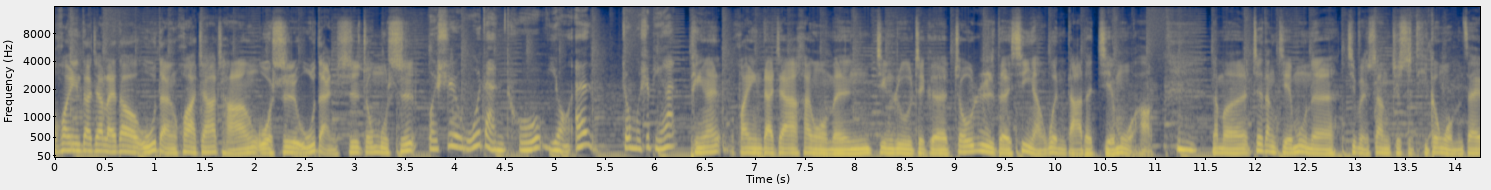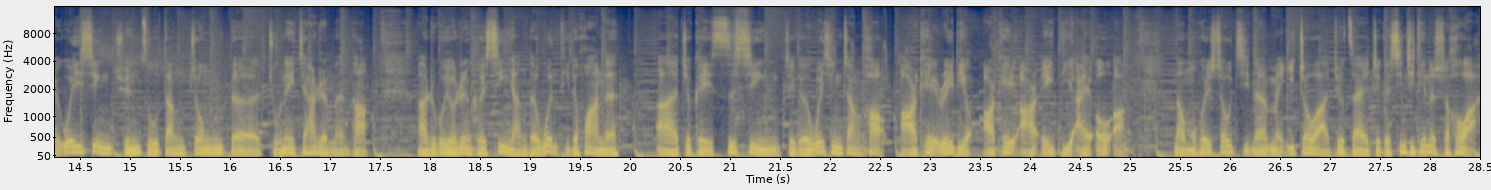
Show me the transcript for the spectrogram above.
欢迎大家来到无胆话家常，我是无胆师周牧师，我是无胆徒永恩，周牧师平安平安，欢迎大家和我们进入这个周日的信仰问答的节目哈。嗯，那么这档节目呢，基本上就是提供我们在微信群组当中的主内家人们哈啊，如果有任何信仰的问题的话呢，啊，就可以私信这个微信账号 R K Radio R K R A D I O 啊。那我们会收集呢，每一周啊，就在这个星期天的时候啊，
